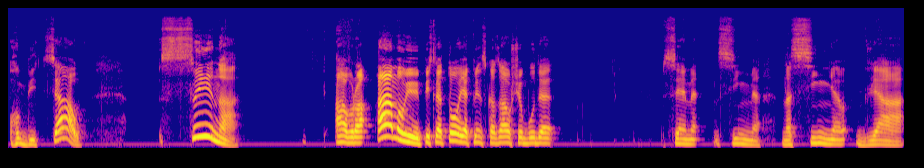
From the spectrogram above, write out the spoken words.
обіцяв сина Авраамові після того, як він сказав, що буде семя, сім'я, насіння для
